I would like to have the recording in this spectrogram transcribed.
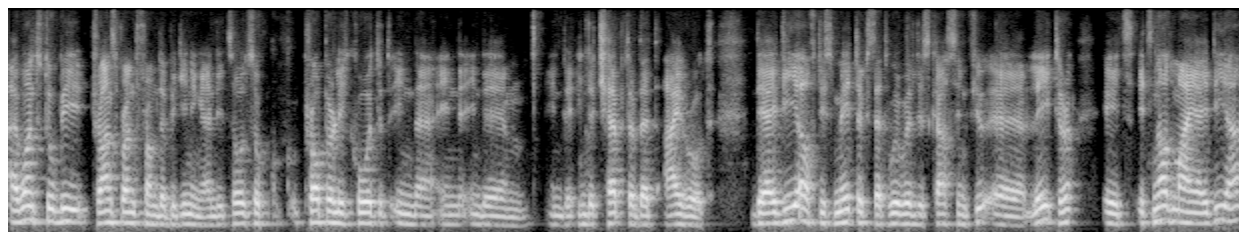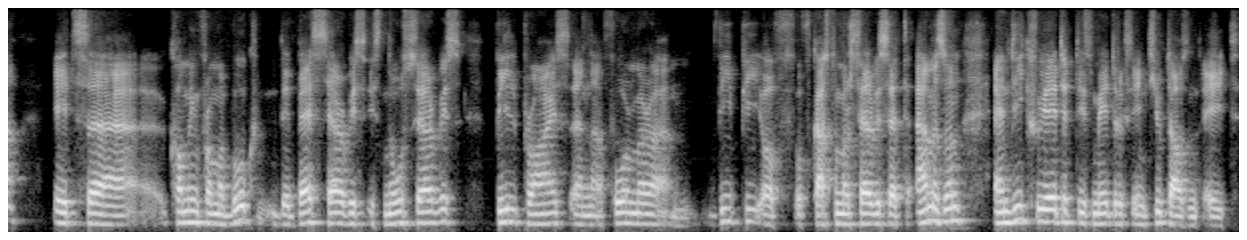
I want to be transparent from the beginning, and it's also properly quoted in the in the, in the um, in the in the chapter that I wrote. The idea of this matrix that we will discuss in few, uh, later, it's it's not my idea. It's uh, coming from a book. The best service is no service Bill Price, and a former um, VP of, of customer service at Amazon, and he created this matrix in 2008.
